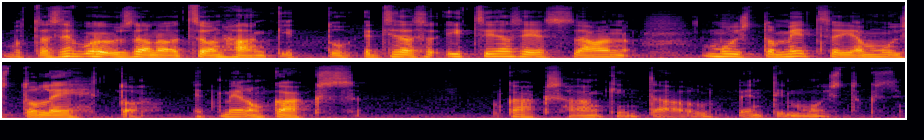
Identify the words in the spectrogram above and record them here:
mutta se voi sanoa, että se on hankittu. Et itse asiassa on muistometsä ja muistolehto. Et meillä on kaksi, kaksi hankintaa ollut Pentin muistoksi.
